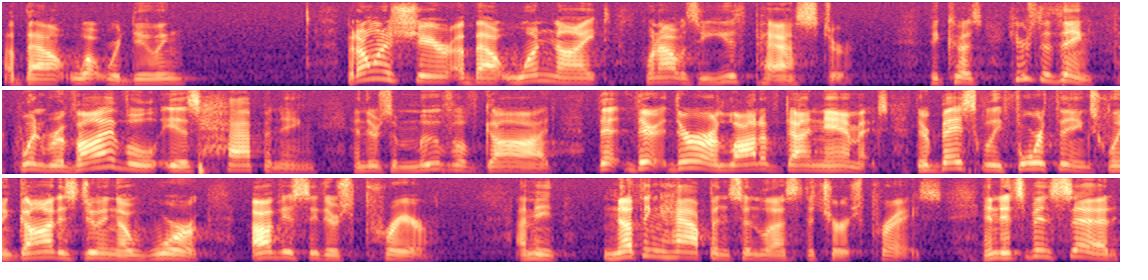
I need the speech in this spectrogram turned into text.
about what we're doing. But I want to share about one night when I was a youth pastor. Because here's the thing when revival is happening and there's a move of God, there, there are a lot of dynamics. There are basically four things when God is doing a work. Obviously, there's prayer. I mean, nothing happens unless the church prays. And it's been said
